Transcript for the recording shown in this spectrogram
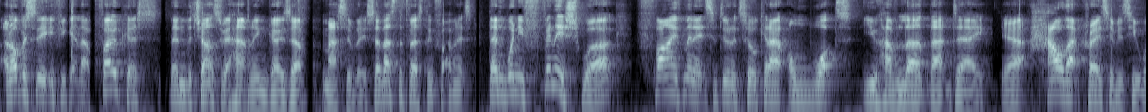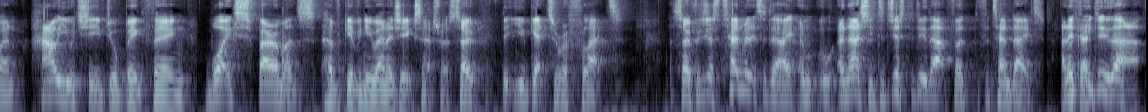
and obviously if you get that focus, then the chance of it happening goes up massively. So that's the first thing, five minutes. Then when you finish work five minutes of doing a talk it out on what you have learnt that day. Yeah. How that creativity went, how you achieved your big thing, what experiments have given you energy, etc. So that you get to reflect. So for just 10 minutes a day, and, and actually to just to do that for, for 10 days. And if you do that,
